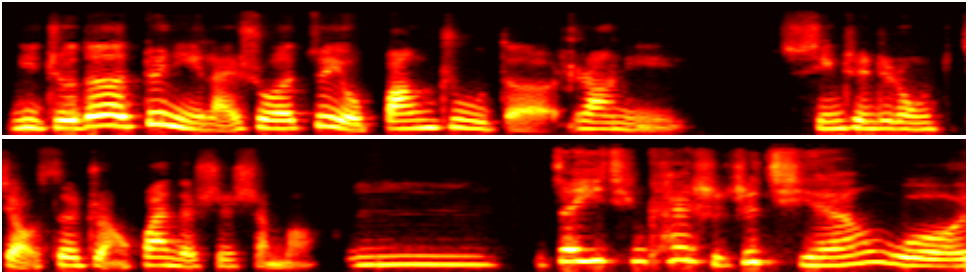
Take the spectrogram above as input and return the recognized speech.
你觉得对你来说最有帮助的，让你？形成这种角色转换的是什么？嗯，在疫情开始之前，我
